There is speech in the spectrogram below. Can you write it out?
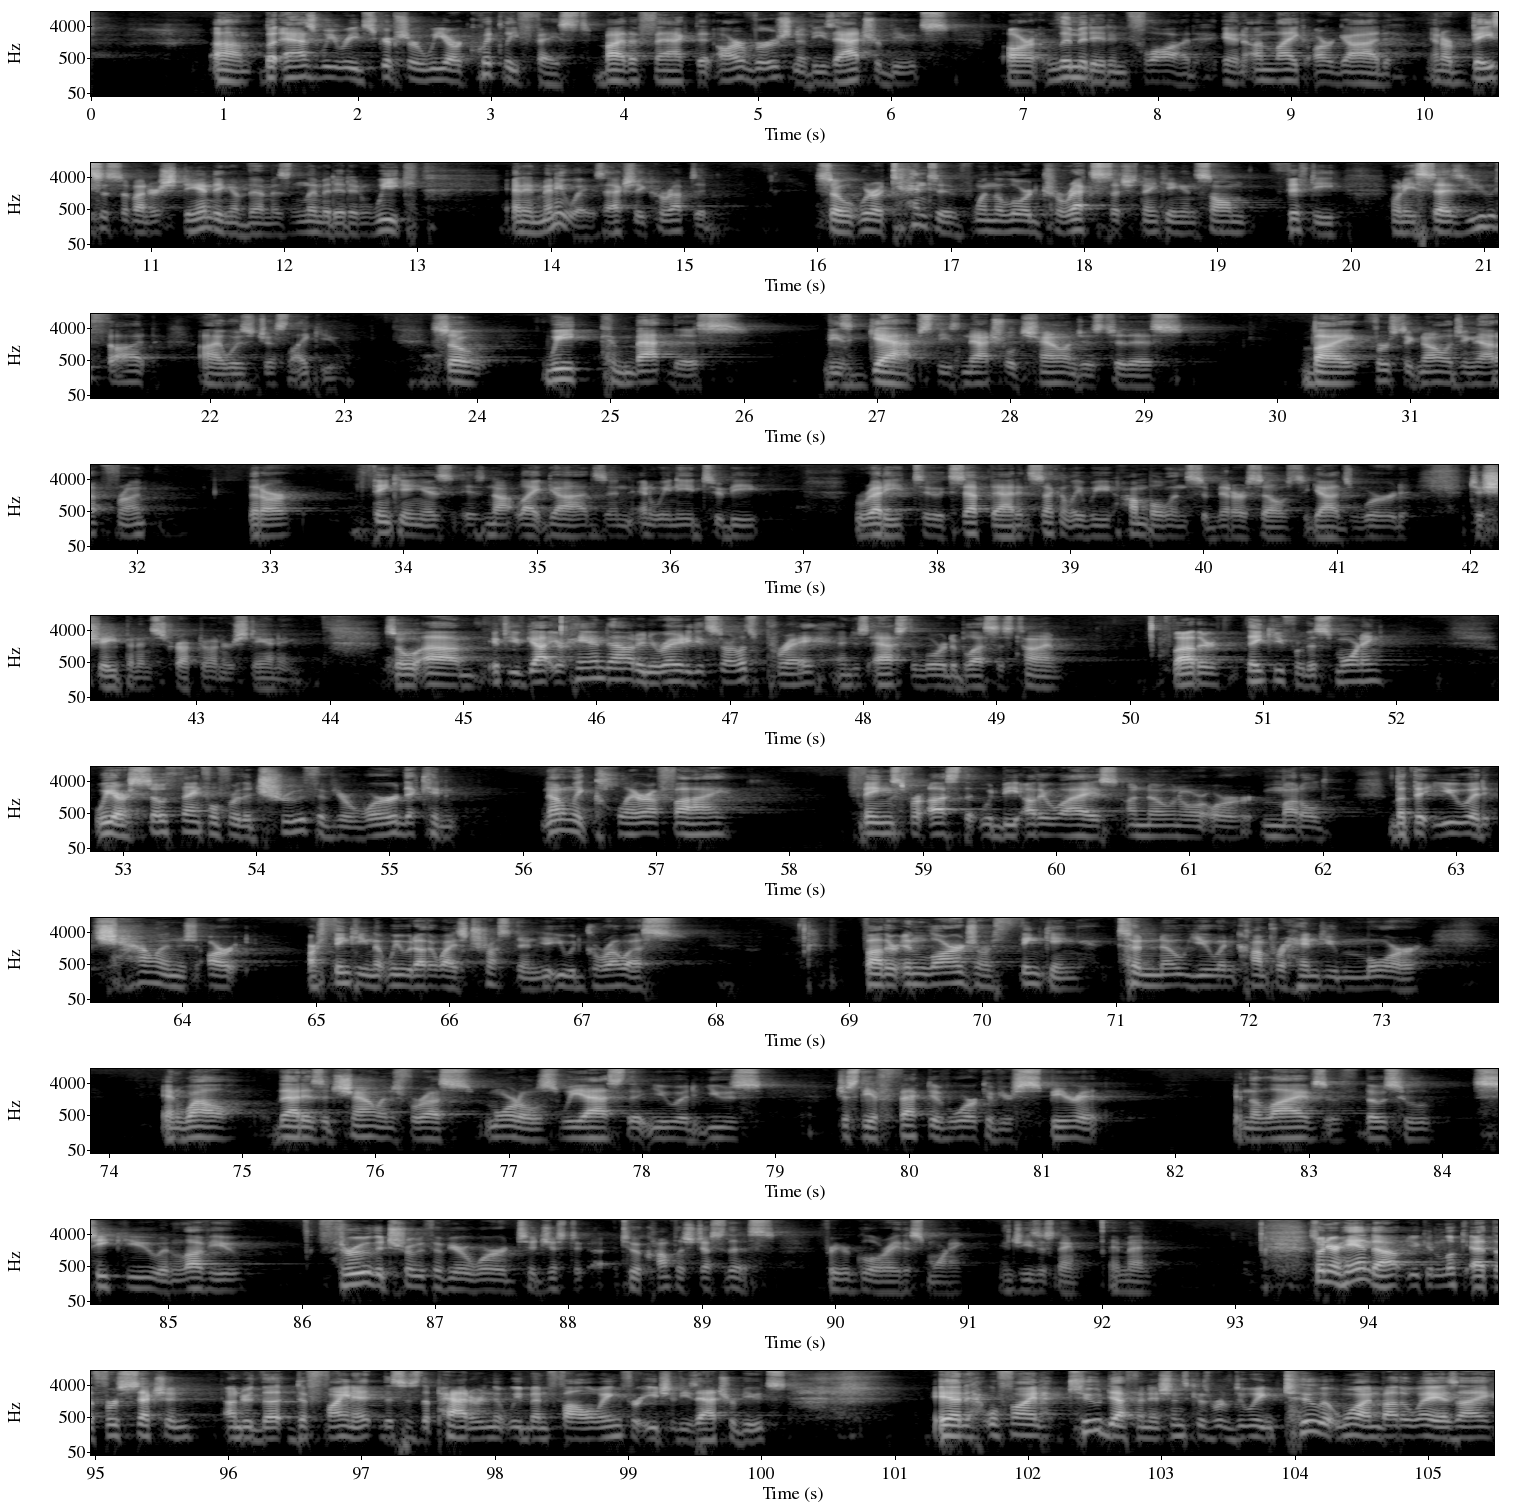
Um, but as we read Scripture, we are quickly faced by the fact that our version of these attributes are limited and flawed and unlike our God, and our basis of understanding of them is limited and weak, and in many ways actually corrupted. So we're attentive when the Lord corrects such thinking in Psalm 50 when he says, You thought I was just like you. So we combat this, these gaps, these natural challenges to this, by first acknowledging that up front, that our thinking is, is not like God's, and, and we need to be ready to accept that. And secondly, we humble and submit ourselves to God's word to shape and instruct our understanding. So um, if you've got your hand out and you're ready to get started, let's pray and just ask the Lord to bless this time. Father, thank you for this morning. We are so thankful for the truth of your word that can not only clarify things for us that would be otherwise unknown or, or muddled, but that you would challenge our, our thinking that we would otherwise trust in. That you would grow us. Father, enlarge our thinking to know you and comprehend you more. And while that is a challenge for us mortals, we ask that you would use just the effective work of your Spirit in the lives of those who seek you and love you through the truth of your word to just to accomplish just this for your glory this morning. In Jesus' name, amen. So, in your handout, you can look at the first section under the define it. This is the pattern that we've been following for each of these attributes. And we'll find two definitions because we're doing two at one. By the way, as I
